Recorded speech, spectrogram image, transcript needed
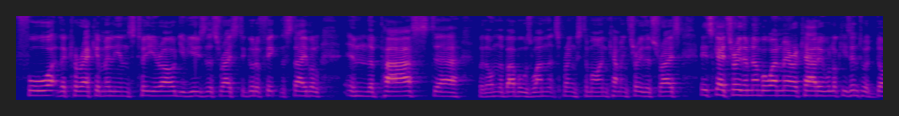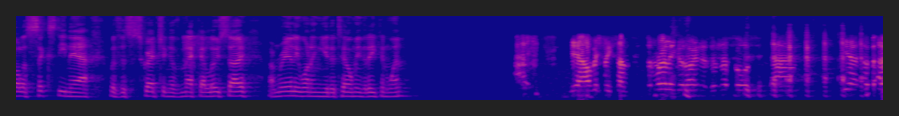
for the Karaka Millions two year old. You've used this race to good effect, the stable in the past, uh, with On the Bubbles one that springs to mind coming through this race. Let's go through them. Number one, Maracatu. Well, look, he's into a dollar sixty now with the scratching of Macaluso. I'm really wanting you to tell me that he can win. Yeah, obviously some, some really good owners in this horse. Uh, yeah, a, a,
